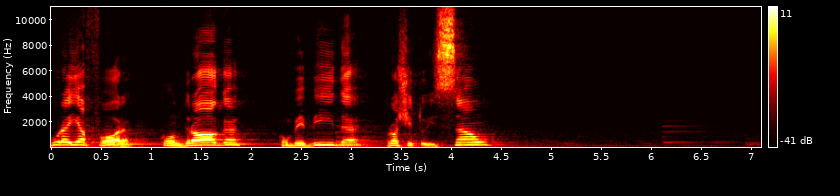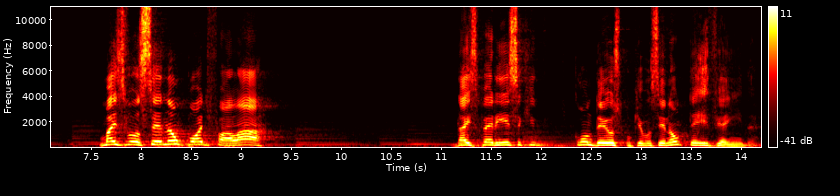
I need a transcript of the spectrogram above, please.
por aí afora, com droga, com bebida, prostituição, mas você não pode falar da experiência que, com Deus, porque você não teve ainda.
